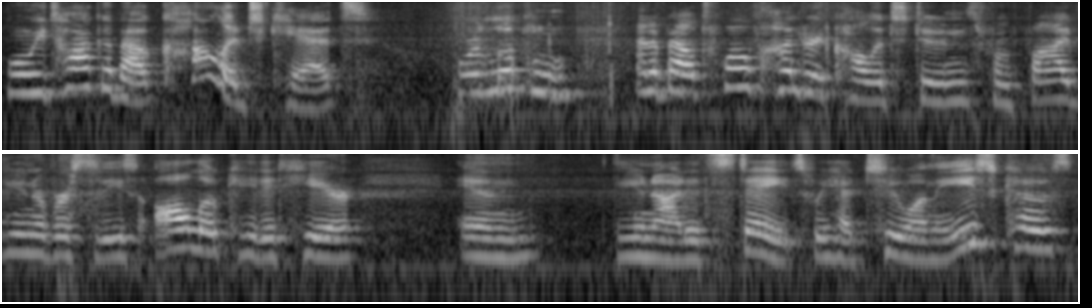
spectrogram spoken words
When we talk about college kids, we're looking at about 1,200 college students from five universities, all located here in the United States. We had two on the East Coast,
